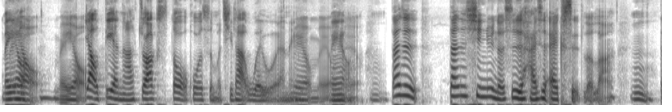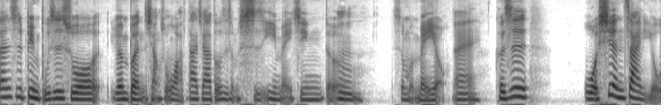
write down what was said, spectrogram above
没有，没有药店啊，drug store 或者什么其他无为啊，那个没有，没有，没有。嗯，但是但是幸运的是还是 exit 了啦。嗯，但是并不是说原本想说哇，大家都是什么十亿美金的，嗯，什么没有。哎，可是我现在有，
